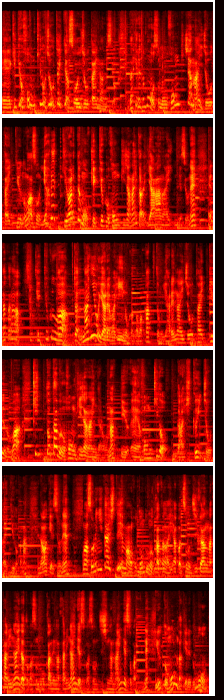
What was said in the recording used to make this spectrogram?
えー、結局本気の状態っていうのはそういう状態なんですよ。だけれども、その本気じゃない状態っていうのは、そのやれって言われても結局本気じゃないからやらないんですよね。え、だから、結局は、じゃあ何をやればいいのかが分かっててもやれない状態っていうのは、きっと多分本気じゃないんだろうなっていう、えー、本気度が低い状態っていうのかな、なわけですよね。まあ、それに対して、まあ、ほとんどの方がやっぱその時間が足りないだとか、そのお金が足りないんですとか、その自信がないんですとかってね、言うと思うんだけれども、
